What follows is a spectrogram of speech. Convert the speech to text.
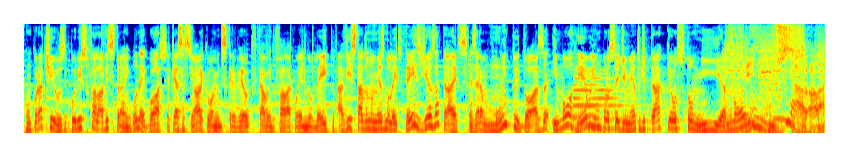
com curativos e por isso falava estranho. O negócio é que essa senhora que o homem descreveu, que ficava indo falar com ele no leito, havia estado no mesmo leito três dias atrás, mas era muito idosa e morreu em um procedimento de traqueostomia. Nossa,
